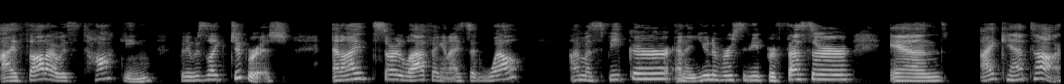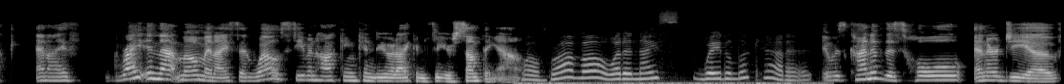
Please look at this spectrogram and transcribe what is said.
I thought I was talking, but it was like gibberish. And I started laughing and I said, Well, I'm a speaker and a university professor and I can't talk. And I, right in that moment, I said, Well, Stephen Hawking can do it, I can figure something out. Well, bravo. What a nice way to look at it. It was kind of this whole energy of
